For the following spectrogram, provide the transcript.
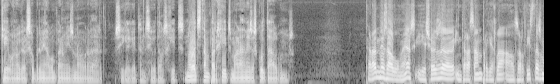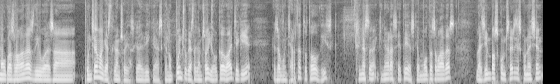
que, bueno, que el seu primer àlbum per mi és una obra d'art, sigui que aquests han sigut els hits. No vaig tant per hits, m'agrada més escoltar àlbums. T'agrada més àlbum, eh? I això és eh, interessant perquè és clar, els artistes moltes vegades dius uh, punxa'm aquesta cançó i és que dic, és que no punxo aquesta cançó, jo el que vaig aquí és a punxar-te tot el disc. Quina, quina gràcia té, és que moltes vegades la gent pels concerts i es coneixen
